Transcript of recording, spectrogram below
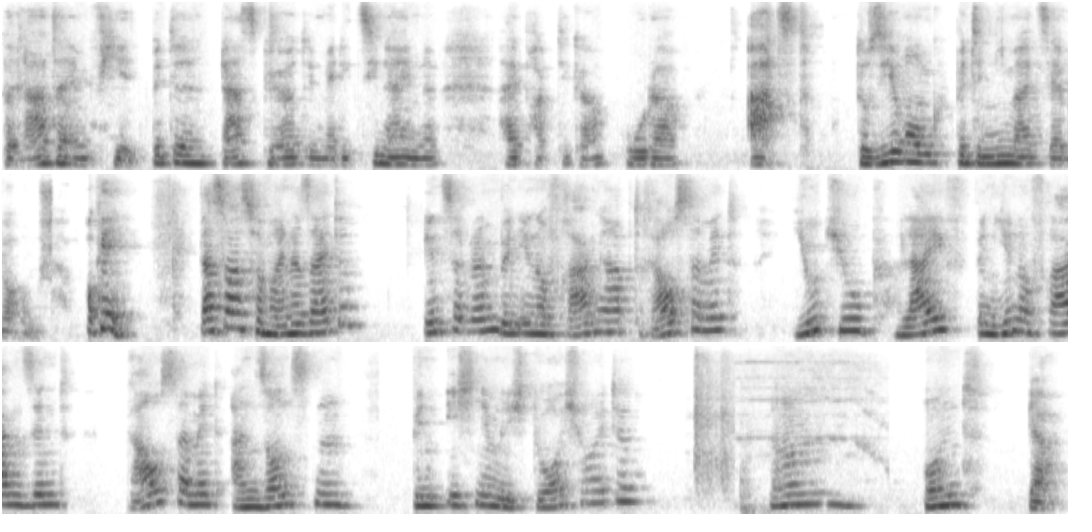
Berater empfiehlt. Bitte, das gehört in Medizinerhände, Heilpraktiker oder Arzt. Dosierung bitte niemals selber rumschreiben. Okay, das war's von meiner Seite. Instagram, wenn ihr noch Fragen habt, raus damit. YouTube live, wenn hier noch Fragen sind, raus damit. Ansonsten bin ich nämlich durch heute. Ähm, und ja,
